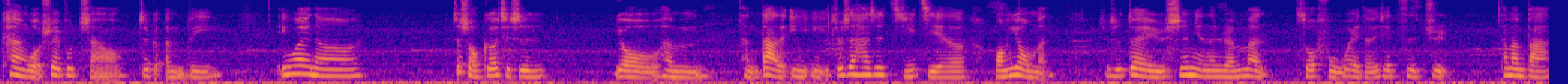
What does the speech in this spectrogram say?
看我睡不着这个 MV，因为呢，这首歌其实有很很大的意义，就是它是集结了网友们，就是对于失眠的人们所抚慰的一些字句，他们把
